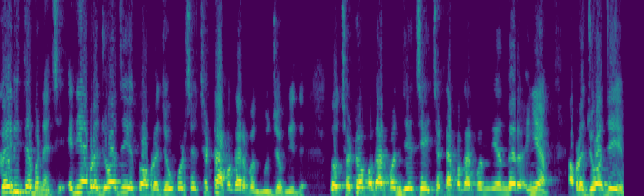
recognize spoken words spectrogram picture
કઈ રીતે બને છે? એની આપણે જોવા જઈએ તો આપણે જવું પડશે છઠ્ઠા પગાર મુજબની તો છઠ્ઠો પગાર પણ જે છે છઠ્ઠા પગાર પંચની અંદર અહીંયા આપણે જોવા જઈએ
